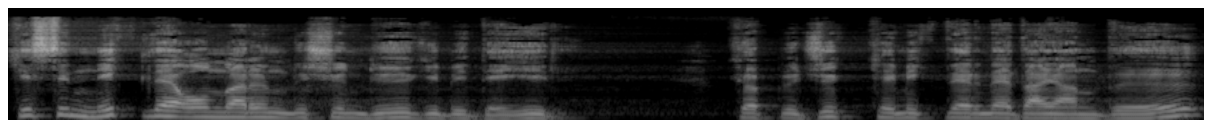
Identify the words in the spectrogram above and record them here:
Kesinlikle onların düşündüğü gibi değil. Köprücük kemiklerine dayandığı,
